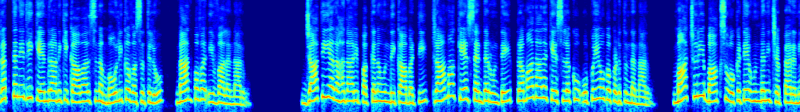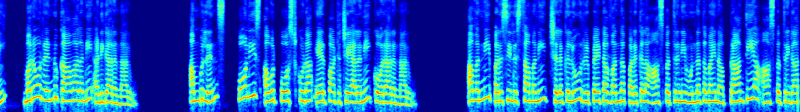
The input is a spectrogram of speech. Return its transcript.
రక్తనిధి కేంద్రానికి కావాల్సిన మౌలిక వసతులు మ్యాన్పవర్ ఇవ్వాలన్నారు. జాతీయ రహదారి పక్కన ఉంది కాబట్టి ట్రామా కేర్ సెంటర్ ఉంటే ప్రమాదాల కేసులకు ఉపయోగపడుతుందన్నారు. మాచురీ బాక్సు ఒకటే ఉందని చెప్పారని మరో రెండు కావాలని అడిగారన్నారు. అంబులెన్స్ పోలీస్ అవుట్ పోస్ట్ కూడా ఏర్పాటు చేయాలని కోరారన్నారు. అవన్నీ పరిశీలిస్తామని చిలకలు రిపేట వంద పడకల ఆస్పత్రిని ఉన్నతమైన ప్రాంతీయ ఆస్పత్రిగా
